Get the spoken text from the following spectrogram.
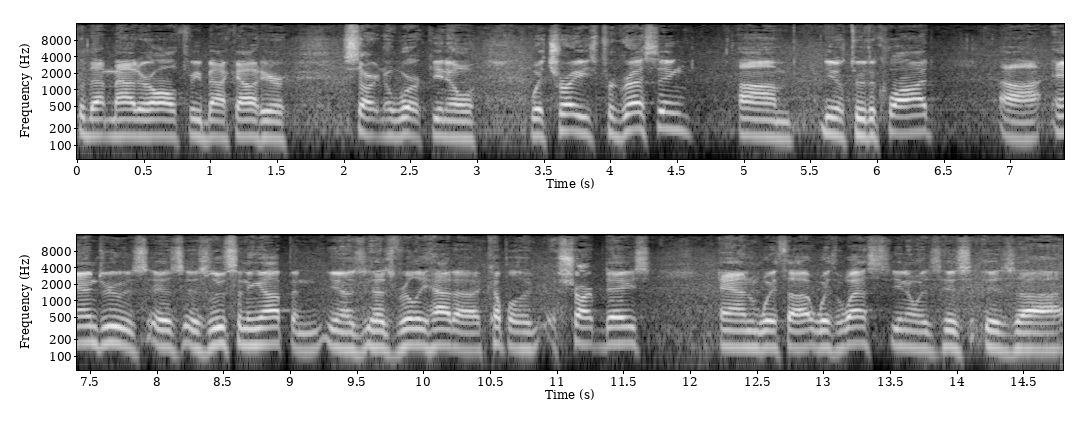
for that matter, all three back out here starting to work. You know, with Trai, he's progressing, um, you know, through the quad. Uh, Andrew is, is, is, loosening up and, you know, has really had a couple of sharp days. And with uh, with Wes, you know, his his his, uh,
